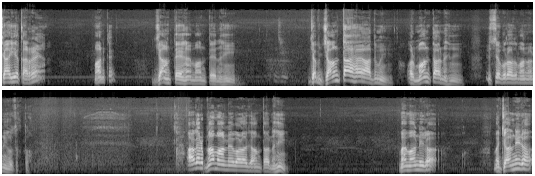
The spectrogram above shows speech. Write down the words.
क्या ये कर रहे हैं? मान के? जानते हैं मानते नहीं। जब जानता है आदमी और मानता नहीं इससे बुरा जमाना नहीं हो सकता। अगर ना मानने वाला जानता नहीं, मैं मान नहीं रहा, मैं जान नहीं रहा,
